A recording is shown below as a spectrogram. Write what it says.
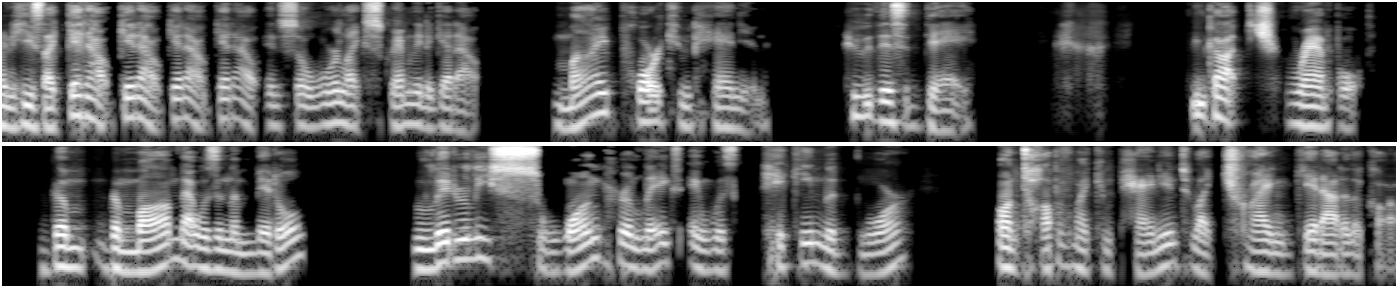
And he's like, get out, get out, get out, get out. And so we're like scrambling to get out. My poor companion, to this day, got trampled. The the mom that was in the middle literally swung her legs and was kicking the door on top of my companion to like try and get out of the car.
